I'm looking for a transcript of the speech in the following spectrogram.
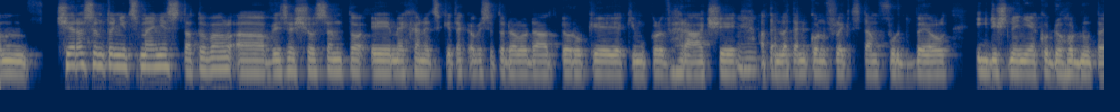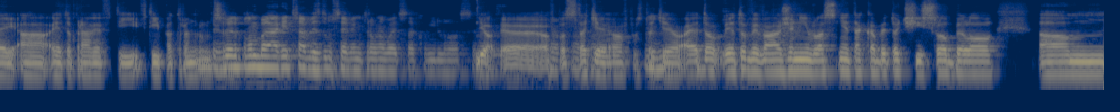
Um, včera jsem to nicméně statoval a vyřešil jsem to i mechanicky, tak aby se to dalo dát do ruky jakýmkoliv hráči Mhm. a tenhle ten konflikt tam furt byl, i když není jako dohodnutý a je to právě v té v té patron roomce. Takže by to potom byl nějaký třeba wisdom saving throw nebo něco takového asi. Jo, jo, jo, jo, v podstatě jo, v podstatě Mhm. jo. A je to, je to vyvážený vlastně tak, aby to číslo bylo, um,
